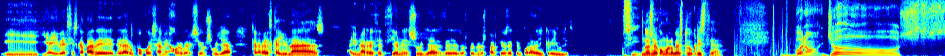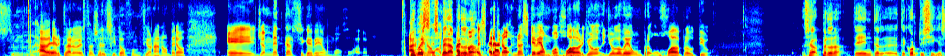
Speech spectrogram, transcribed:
y, y ahí ver si es capaz de, de, dar un poco esa mejor versión suya, que la verdad es que hay unas, hay unas recepciones suyas de los primeros partidos de temporada increíbles. Sí, no, sé cómo lo ves tú, Cristian. Bueno, yo a ver, claro, esto es el si todo funciona, ¿no? Pero eh, yo en Metcalf sí que veo un buen jugador. ¿Tú ves? Menos, espera, perdona. No, espera, no, no es que vea un buen jugador, yo, yo veo un, un jugador productivo. O sea, perdona, te, eh, te corto y sigues.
